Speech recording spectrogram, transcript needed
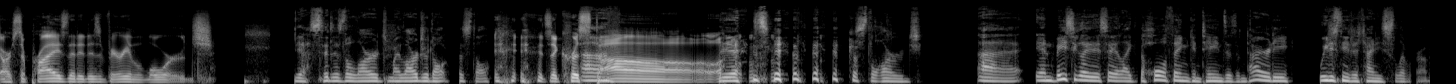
are surprised that it is very large. yes it is a large my large adult crystal it's a crystal. yeah it's just large uh and basically they say like the whole thing contains its entirety we just need a tiny sliver of it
